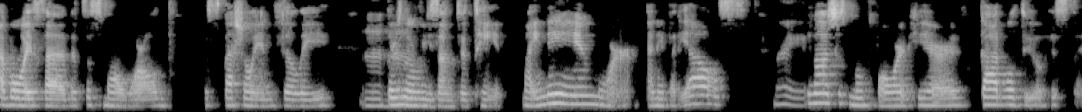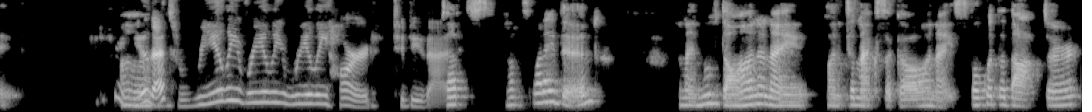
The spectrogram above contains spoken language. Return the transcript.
I've always said it's a small world, especially in Philly. There's Mhm. no reason to taint my name or anybody else. right. You know, let's just move forward here. God will do his thing. you. Um, That's really, really, really hard to do that. That's that's what I did. And I moved on and I went to Mexico and I spoke with the doctor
